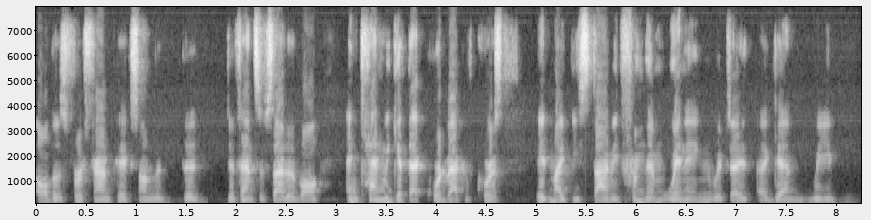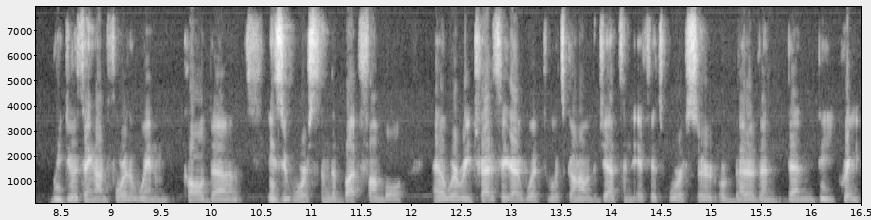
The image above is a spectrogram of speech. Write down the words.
all those first round picks on the, the defensive side of the ball? And can we get that quarterback? Of course, it might be stymied from them winning, which I again we we do a thing on For the Win called uh, "Is It Worse Than the Butt Fumble," uh, where we try to figure out what, what's going on with the Jets and if it's worse or, or better than than the great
